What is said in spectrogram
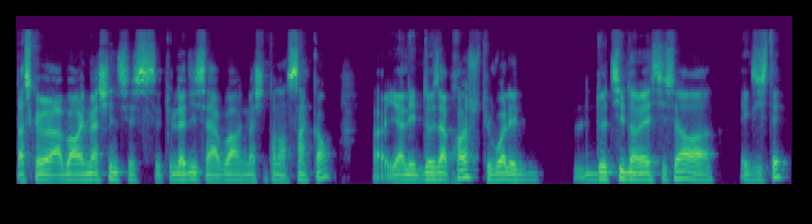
Parce que avoir une machine, c'est, tu l'as dit, c'est avoir une machine pendant 5 ans. Euh, il y a les deux approches. Tu vois les, deux types d'investisseurs euh, exister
